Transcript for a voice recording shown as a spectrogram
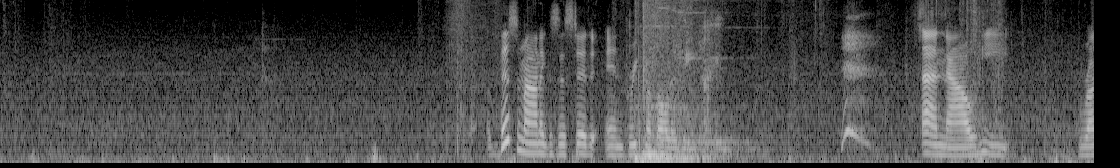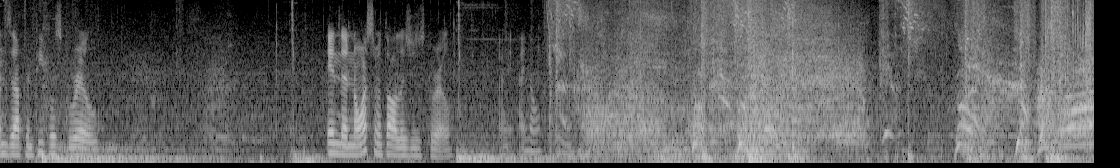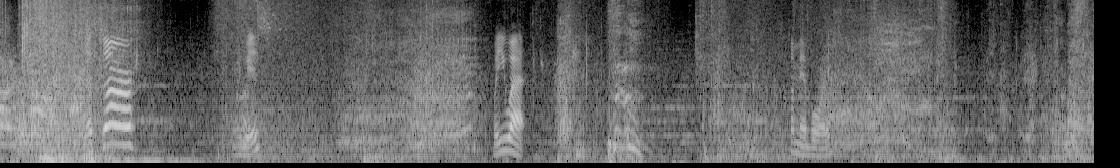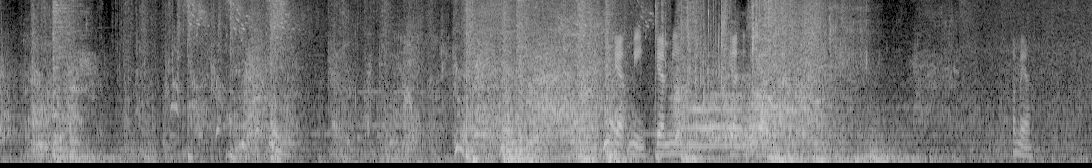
This man existed in Greek mythology. and now he runs up in people's grill. In the Norse mythology's grill. I, I know. I know. Yes, sir. Anyways. Where you at? Come here, boy. Get me. Get me. Get this guy. Come here.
